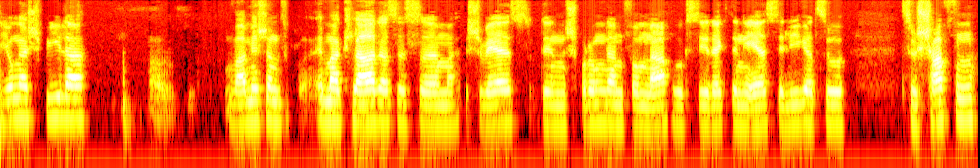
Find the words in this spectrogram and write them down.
junger Spieler äh, war mir schon immer klar, dass es ähm, schwer ist, den Sprung dann vom Nachwuchs direkt in die erste Liga zu zu schaffen.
